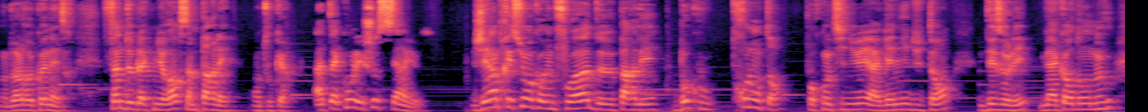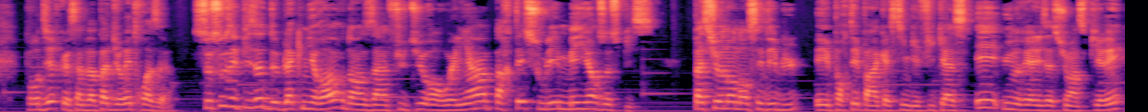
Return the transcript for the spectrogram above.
on doit le reconnaître. Fan de Black Mirror, ça me parlait, en tout cas. Attaquons les choses sérieuses. J'ai l'impression, encore une fois, de parler beaucoup, trop longtemps, pour continuer à gagner du temps. Désolé, mais accordons-nous pour dire que ça ne va pas durer trois heures. Ce sous-épisode de Black Mirror, dans un futur orwellien, partait sous les meilleurs auspices. Passionnant dans ses débuts, et porté par un casting efficace et une réalisation inspirée,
